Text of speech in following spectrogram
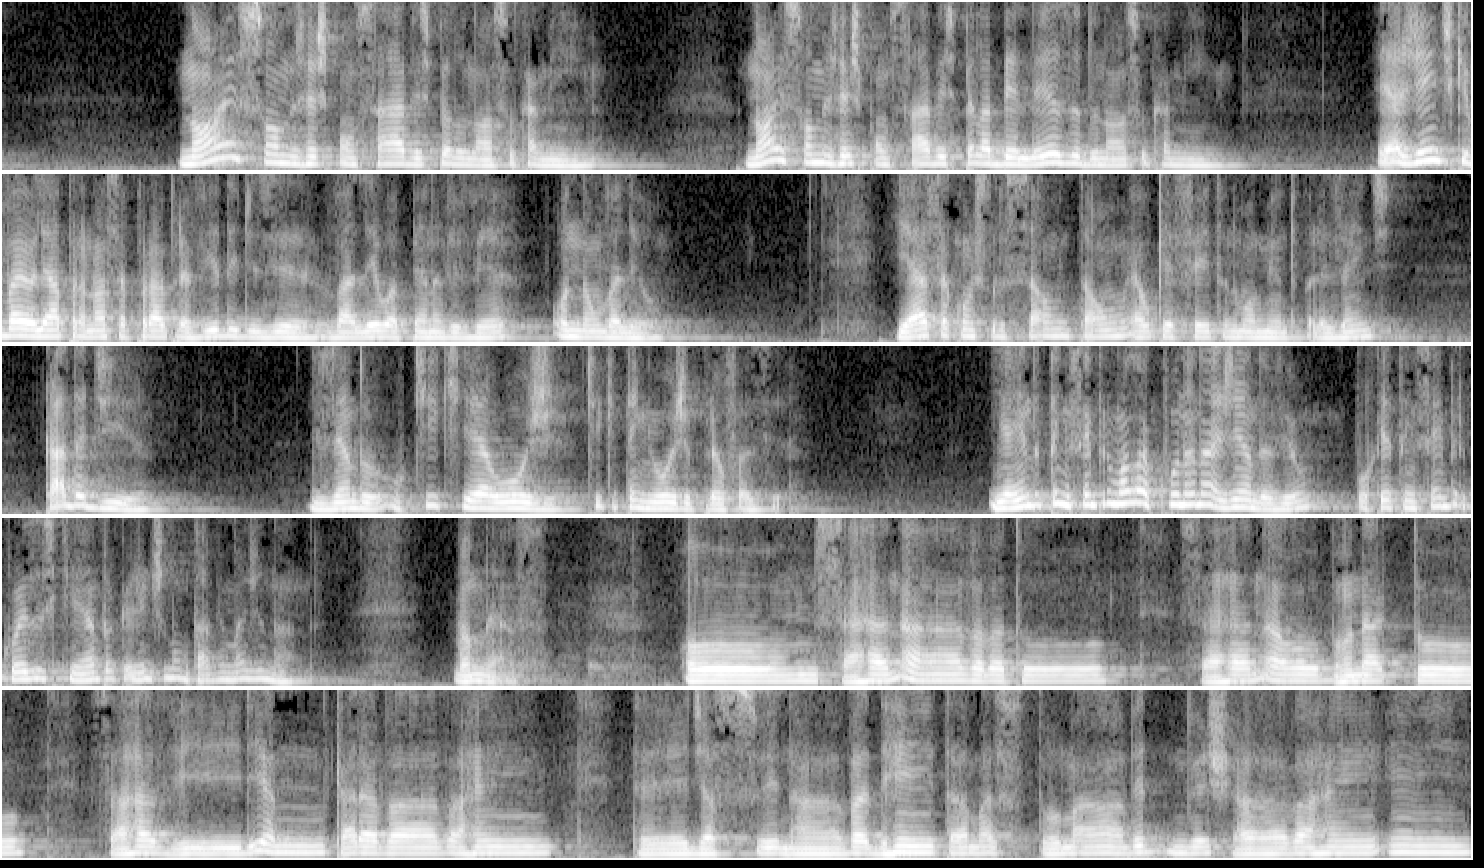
Nós somos responsáveis pelo nosso caminho. Nós somos responsáveis pela beleza do nosso caminho. É a gente que vai olhar para a nossa própria vida e dizer valeu a pena viver ou não valeu. E essa construção, então, é o que é feito no momento presente, cada dia, dizendo o que, que é hoje, o que, que tem hoje para eu fazer. E ainda tem sempre uma lacuna na agenda, viu? Porque tem sempre coisas que entram que a gente não estava imaginando. Vamos nessa. Om Sahana Vavatu Sahanao Bhunaktu Sahaviryam Karavavahem Tejasvinavadhitamastu Mavidvishavahem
